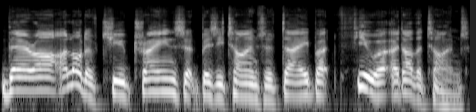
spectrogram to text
There are a lot of tube trains at busy times of day, but fewer at other times.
